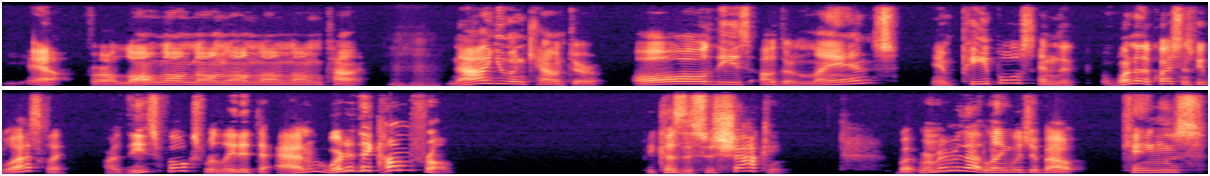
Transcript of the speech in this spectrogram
Yeah, for a long, long, long, long, long, long time. Mm-hmm. Now you encounter all these other lands and peoples, and the, one of the questions people ask, like, are these folks related to Adam? Where did they come from? Because this is shocking. But remember that language about kings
